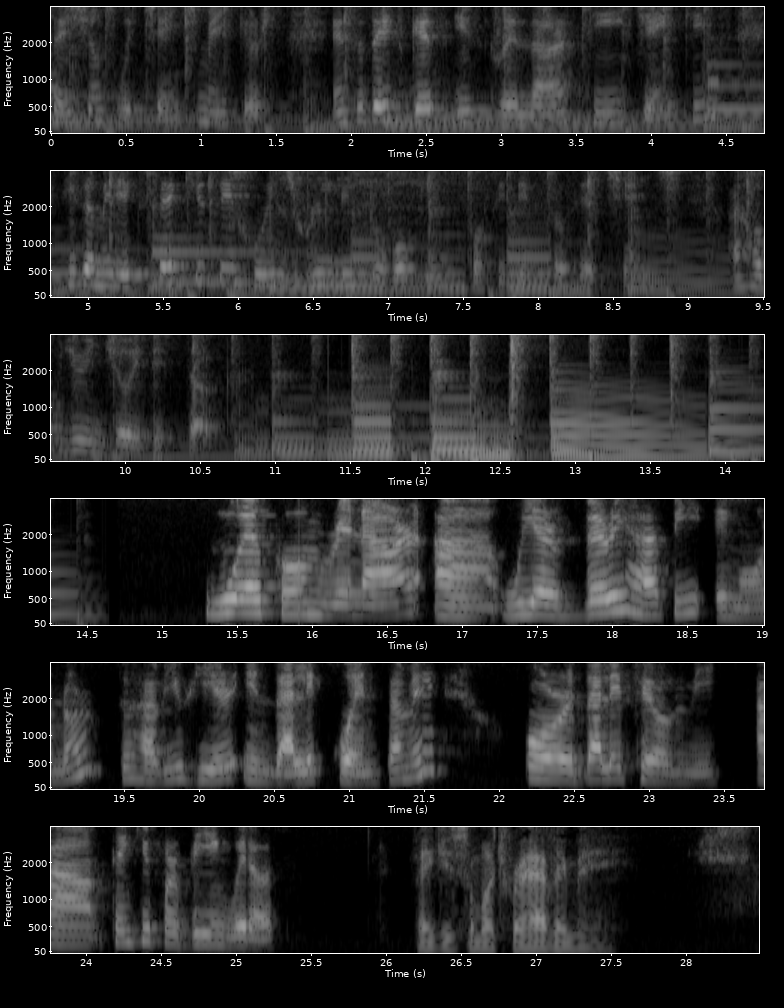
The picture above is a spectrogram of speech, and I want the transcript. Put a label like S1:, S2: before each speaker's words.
S1: conversations with change makers. And today's guest is Renard T. Jenkins. He's a media executive who is really provoking positive social change. I hope you enjoyed this talk. Welcome, Renard. Uh, we are very happy and honored to have you here in Dale Cuéntame or Dale Tell Me. Uh, thank you for being with us.
S2: Thank you so much for having me.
